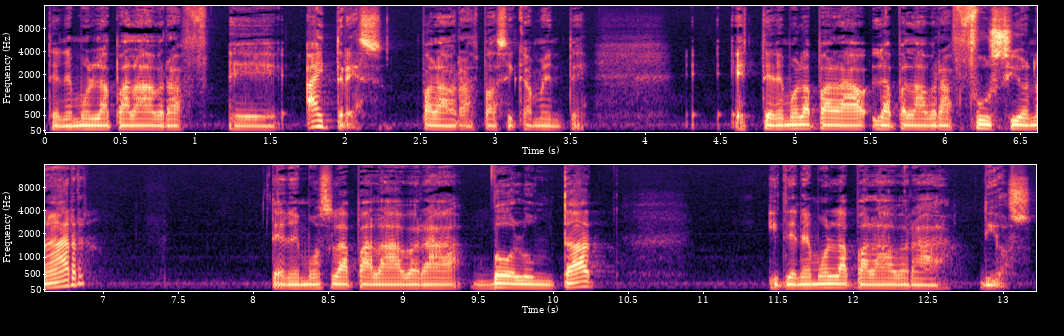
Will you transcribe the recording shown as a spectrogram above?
Tenemos la palabra, eh, hay tres palabras básicamente. Eh, tenemos la, la palabra fusionar, tenemos la palabra voluntad y tenemos la palabra Dios.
